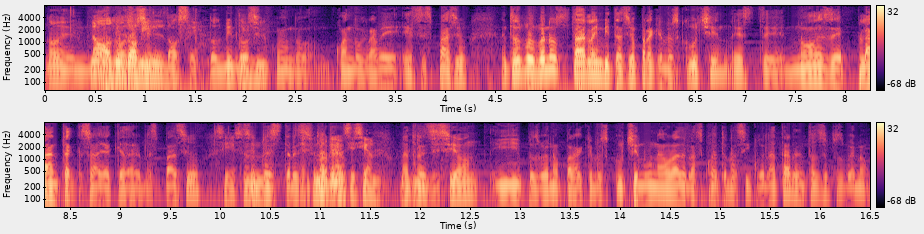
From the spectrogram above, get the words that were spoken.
no, en no 2012. 2012, cuando, cuando grabé ese espacio. Entonces, pues bueno, está la invitación para que lo escuchen. Este, no es de planta que se vaya a quedar el espacio. Sí, es, una transición. Una transición. Y pues bueno, para que lo escuchen una hora de las 4 a las 5 de la tarde. Entonces, pues bueno,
